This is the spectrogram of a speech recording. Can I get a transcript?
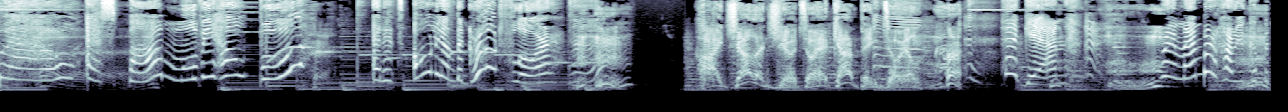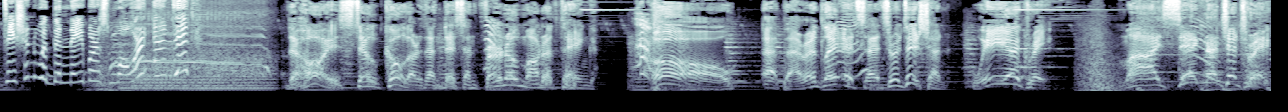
Wow, a spa movie hall pool? And it's only on the ground floor. I challenge you to a camping duel. Again. Remember how your competition with the neighbor's mower ended? The hoe is still cooler than this infernal motor thing. Oh, apparently it's a tradition. We agree. My signature trick.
